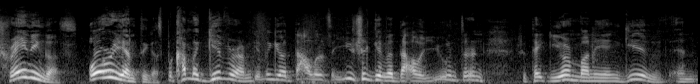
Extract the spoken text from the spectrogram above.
training us, orienting us. Become a giver. I'm giving you a dollar, so you should give a dollar. You, in turn, should take your money and give. And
